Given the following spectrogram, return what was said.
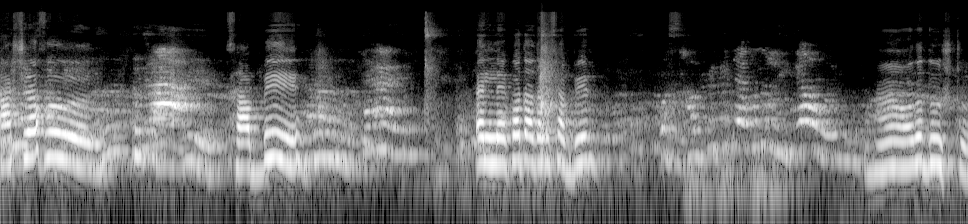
আশরাফুল সাব্বির এলে কত তাড়াতাড়ি সাব্বির হ্যাঁ ও তো দুষ্টু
